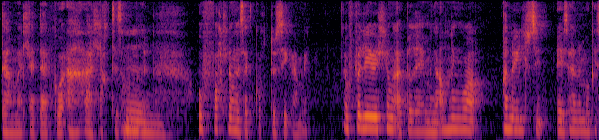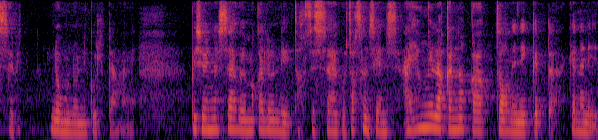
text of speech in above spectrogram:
таамалла тааккуа аа ааллартисарнери уффарлунга саккортусигамик уффалиуиллунга апериаминга арнингуа qanu illusi esaanamukissavit nuumununnikul taamani писуиннассаагу иммақалуунни тарсассаагу тарсан сианасса аюнгила qanneqqaa тоорниниккатта канани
